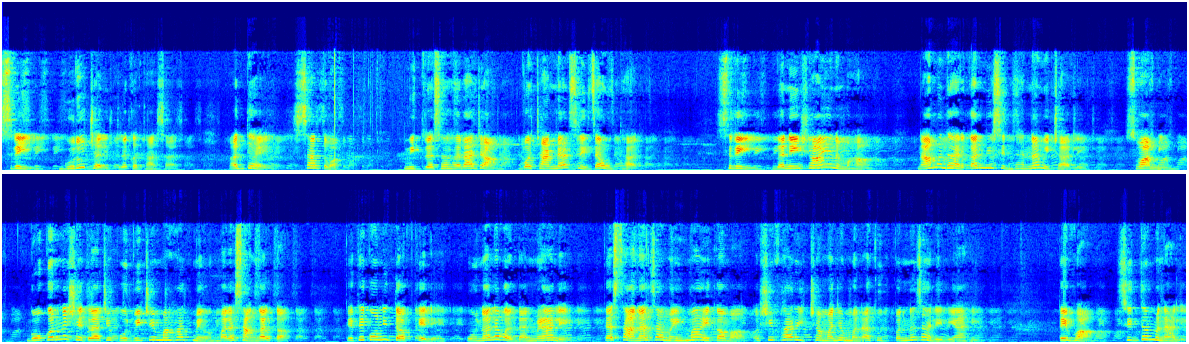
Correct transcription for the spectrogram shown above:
श्री गुरुचरित्र कथासार अध्याय सातवा. मित्रसह राजा व चांडाळ श्रीचा उद्धार. श्री गणेशाय नमहा नामधारकांनी सिद्धांना विचारले स्वामी गोकर्ण क्षेत्राचे पूर्वीचे महात्म्य मला सांगाल का? तेथे कोणी तप केले कोणाला वरदान मिळाले? त्या स्थानाचा महिमा ऐकावा अशी फार इच्छा माझ्या मनात उत्पन्न झालेली आहे. तेव्हा सिद्ध म्हणाले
